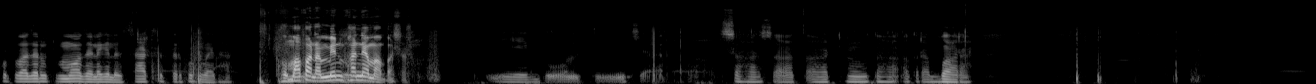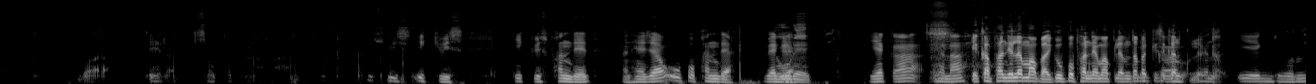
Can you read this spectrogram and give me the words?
फुटवा जर तुम्ही मोजायला गेलं साठ सत्तर फुटवा आहेत हा हो मापा ना मेन फांद्या मापा सर. एक दोन तीन चार पाच सहा सात आठ नऊ दहा अकरा बारा. बारा तेरा चौदा पंधरा सोळा सतरा अठरा एकोणीस वीस एकवीस. एकवीस फांद्या आहेत आणि ह्याच्या उपफांद्या वेगळ्या आहेत. एका ह्याला एका फांदीला मापा की उपफांद्या मापल्या म्हणता बाकीचं एका कॅल्क्युलेट ह्याला एक दोन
